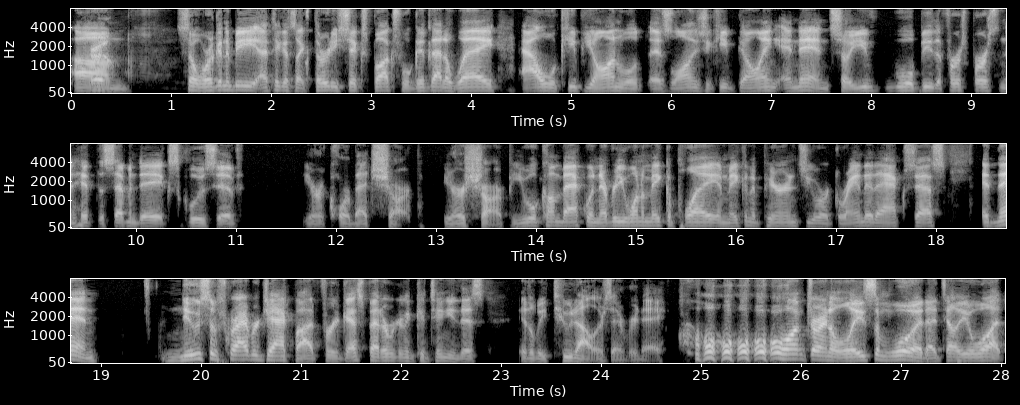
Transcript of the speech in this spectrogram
Um, so we're going to be, I think it's like 36 bucks. We'll give that away. Al will keep you on will as long as you keep going. And then, so you will be the first person to hit the seven day exclusive. You're a Corbett Sharp. You're Sharp. You will come back whenever you want to make a play and make an appearance. You are granted access. And then, new subscriber jackpot for Guess Better. We're going to continue this. It'll be $2 every day. Oh, I'm trying to lay some wood. I tell you what.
